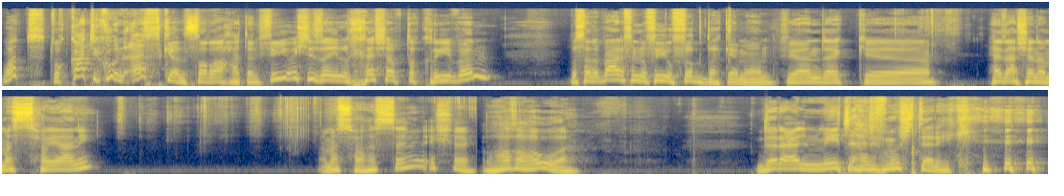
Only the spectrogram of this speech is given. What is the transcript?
وات توقعت يكون أثقل صراحة. فيه إشي زي الخشب تقريبا. بس أنا بعرف إنه فيه فضة كمان. في عندك آه هذا عشان أمسحه يعني؟ أمسحه هسه يعني؟ إيش هيك وهذا هو. درع المئة ألف مشترك.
